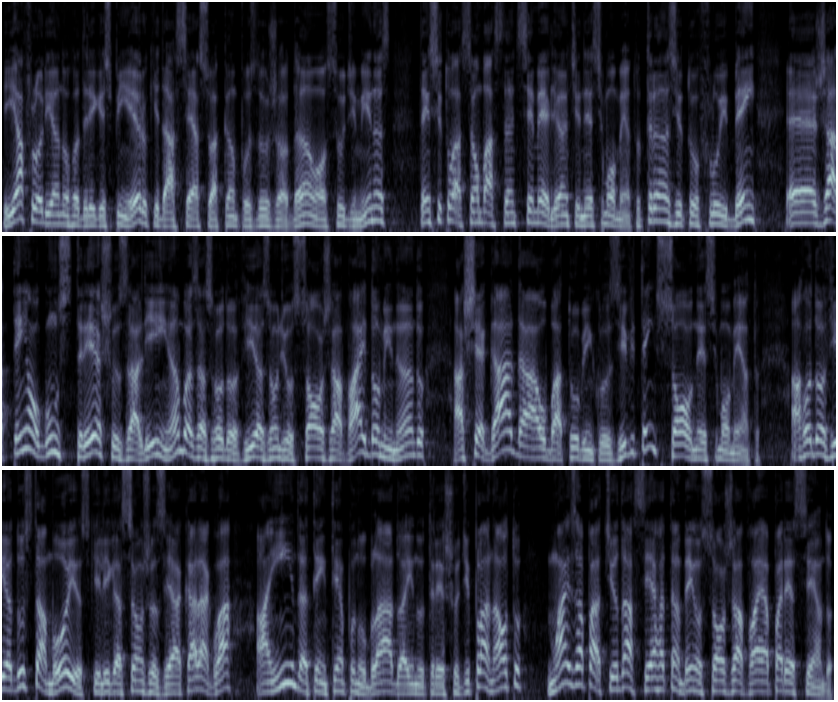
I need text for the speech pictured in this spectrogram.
e a Floriano Rodrigues Pinheiro, que dá acesso a Campos do Jordão, ao sul de Minas, tem situação bastante semelhante nesse momento. O trânsito flui bem, é, já tem alguns trechos ali em ambas as rodovias onde o sol já vai dominando. A chegada ao Batuba, inclusive, tem sol nesse momento. A rodovia dos Tamoios, que liga São José a Caraguá, ainda tem tempo nublado aí no trecho de Planalto, mas a partir da Serra também o sol já vai aparecendo.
